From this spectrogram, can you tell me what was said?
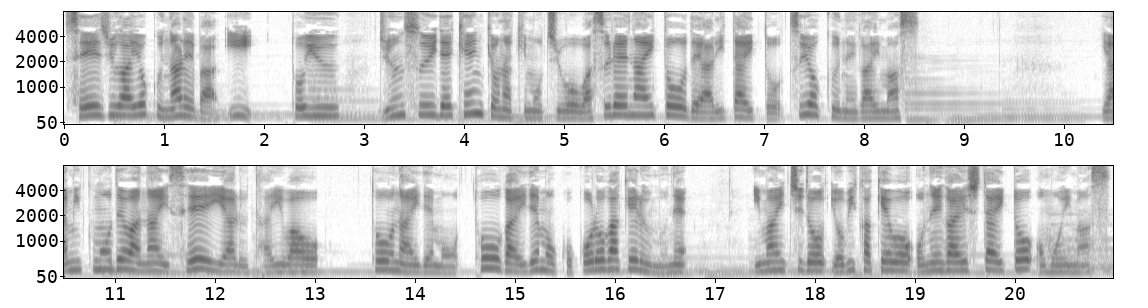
政治が良くなればいいという純粋で謙虚な気持ちを忘れない党でありたいと強く願います。闇雲ではない誠意ある対話を党内でも党外でも心がける旨、今一度呼びかけをお願いしたいと思います。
